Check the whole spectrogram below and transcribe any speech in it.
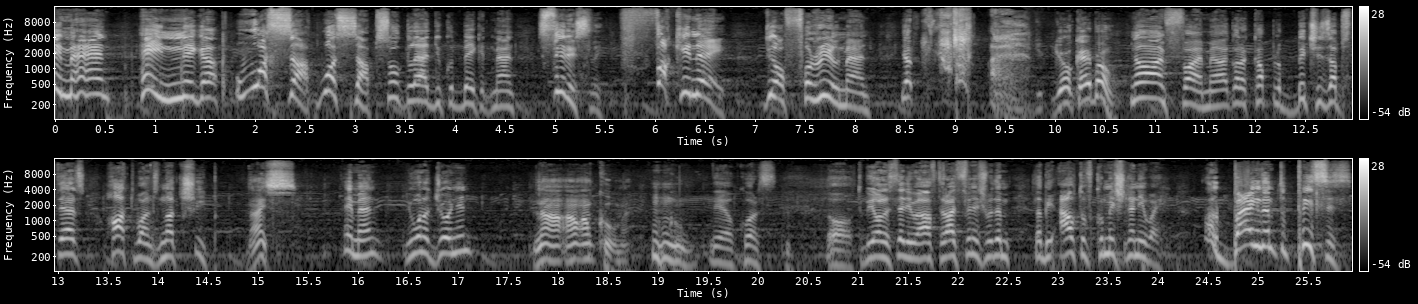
Hey, man. Hey, nigga. What's up? What's up? So glad you could make it, man. Seriously. Fucking A. Know, for real, man. Yep. You okay, bro? No, I'm fine, man. I got a couple of bitches upstairs. Hot ones, not cheap. Nice. Hey, man. You want to join in? No, I'm, I'm cool, man. Yeah, of course. Oh, to be honest, anyway, after I finish with them, they'll be out of commission anyway. I'll bang them to pieces.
